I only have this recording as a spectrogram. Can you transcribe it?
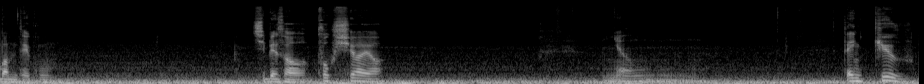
밤 되고 집에서 푹 쉬어요. 안녕. 땡큐.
